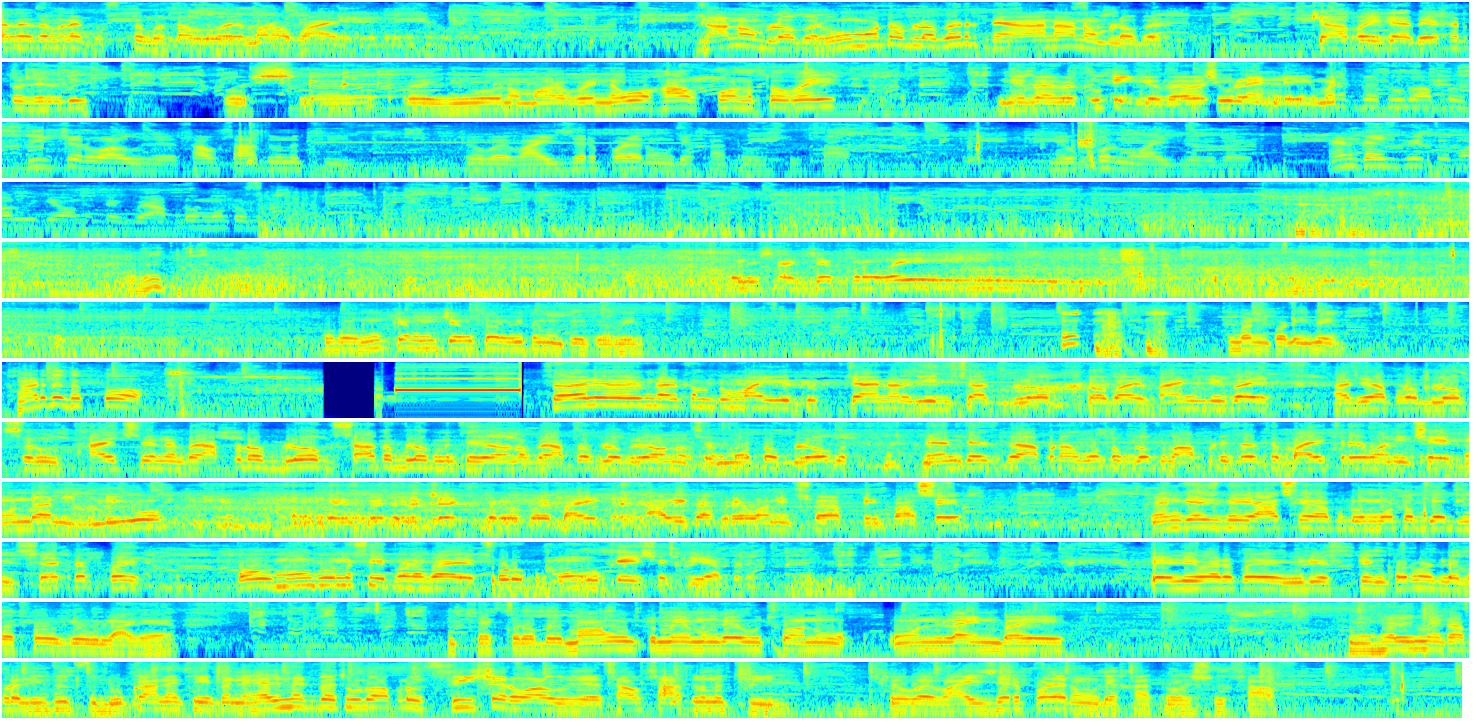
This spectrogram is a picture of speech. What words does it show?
હવે તમને વસ્તુ બતાવવું હોય, મારો ભાઈ. નાનો બ્લોગર, હું મોટો બ્લોગર ને આ નાનો બ્લોગર. ક્યાં ભાઈ, ક્યાં દેખાડતું જલ્દી? ભાઈ વિવો નો મારો ભાઈ નવો હાવ ફોન હતો ભાઈ. ને ભાઈ હવે તૂટી ગયો ભાઈ, હવે શું લાઈન લઈ મને થોડું આપણું ફીચર વાળું છે, સાવ સાદું નથી. જો ભાઈ વાઇઝર પડે ને હું દેખાતો છું, સાવ. ને ઉપરનું વાઇઝર ભાઈ. એન્ડ ગાઈઝ ભાઈ, તો મારું કહેવાનું છે કે ભાઈ, આપણો મોટો ઓલી સાઈડ કરો ભાઈ હું કેમ નીચે ઉતરવી તમે કહેજો ભાઈ બંધ પડી ગઈ મારે તો ધક્કો so hello welcome to my YouTube channel Irshad vlog તો ભાઈ ફાઇનલી ભાઈ આજે આપણો બ્લોગ શરૂ થાય છે ને ભાઈ, આપણો બ્લોગ સાદો બ્લોગ નથી રહેવાનો ભાઈ, આપણો બ્લોગ રહેવાનો છે મોટો બ્લોગ મેન કે ભાઈ, આપણા મોટો બ્લોગમાં આપણી સાથે બાઇક રહેવાની છે હોન્ડાની લીવો તમે ચેક કરો ભાઈ બાઇક આવી કાંક રહેવાની છે આપણી પાસે. મેન કે ભાઈ, આ છે આપણું મોટો બ્લોગિંગ સેટઅપ ભાઈ. બહુ મોંઘું નથી, પણ ભાઈ, થોડુંક મોંઘું કહી શકીએ આપણે. પહેલી વાર, ભાઈ વીડિયો શૂટિંગ કરું એટલે થોડુંક એવું લાગે. ચેક કરો ભાઈ માઉન્ટ મેં મંગાવ્યું છું આનું ઓનલાઈન ભાઈ. ને હેલ્મેટ આપણે લીધું હતું દુકાનેથી, પણ હેલ્મેટ ભાઈ થોડું આપણું ફીચરવાળું છે, સાવ સાદું નથી. જો ભાઈ વાઇઝર પડે હું દેખાતો છું સાવ.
